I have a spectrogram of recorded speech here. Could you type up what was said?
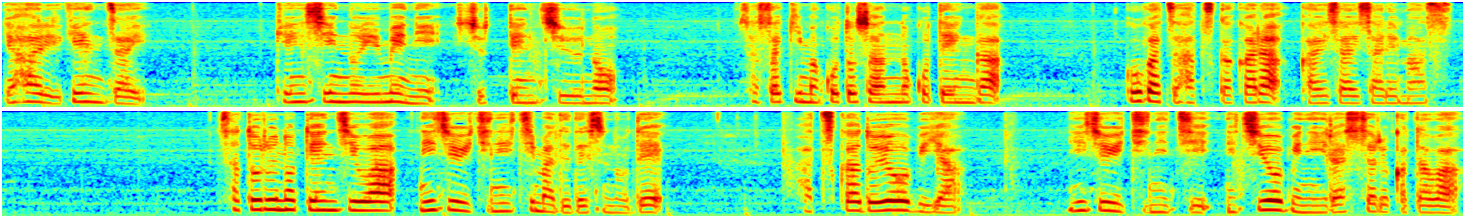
やはり現在献身の夢に出展中の佐々木誠さんの個展が5月20日から開催されます。悟の展示は21日までですので20日土曜日や21日日曜日にいらっしゃる方は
